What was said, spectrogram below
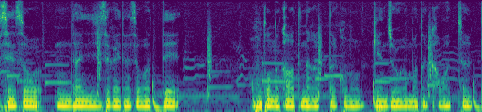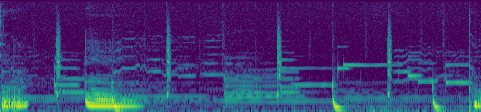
戦争第二次世界大戦終わってほとんど変わってなかったこの現状がまた変わっちゃうっていうのは。うん。多分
